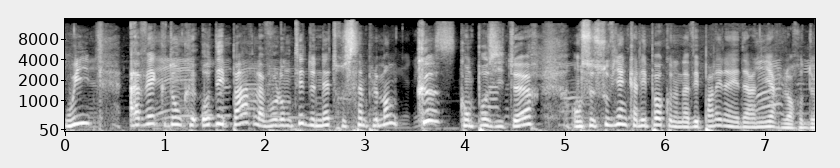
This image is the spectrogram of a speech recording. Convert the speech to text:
Oui, avec donc au départ la volonté de n'être simplement que compositeur. On se souvient qu'à l'époque, on en avait parlé l'année dernière lors de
